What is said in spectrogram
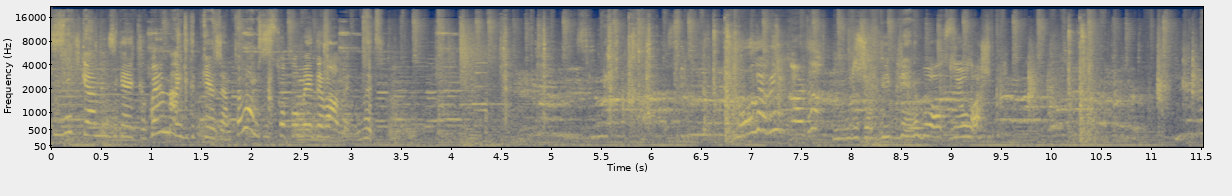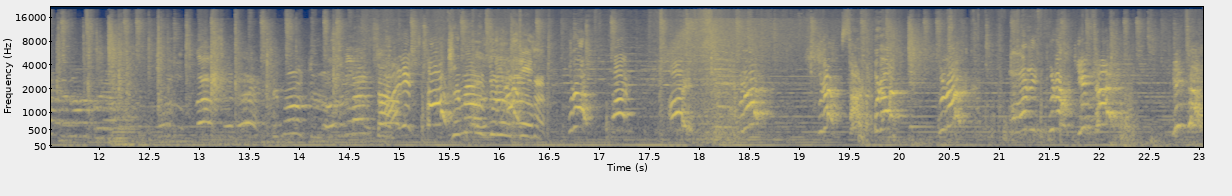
sizin hiç gelmenize gerek yok. Ben hemen gidip geleceğim tamam mı? Siz toplamaya devam edin hadi. Ne oluyor be yukarıda? Ne olacak birbirlerini boğazlıyorlar. Arif Sarp! Kimi öldürüyorsun? Bırak Sarp! Arif bırak! Bırak Sarp bırak! Bırak! Arif bırak yeter! Yeter!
